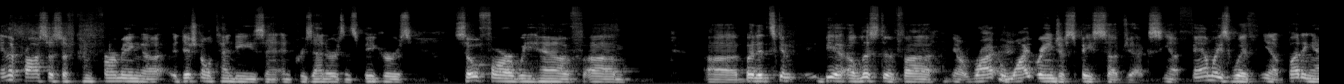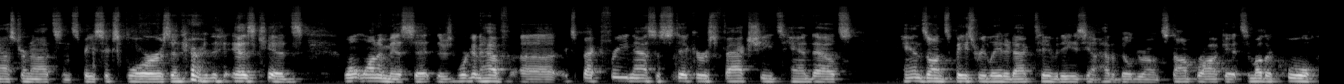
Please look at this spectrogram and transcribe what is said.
in the process of confirming uh, additional attendees and, and, presenters and speakers so far we have um, uh, but it's going to be a, a list of uh, you know ri- a mm-hmm. wide range of space subjects. You know, families with you know budding astronauts and space explorers and as kids won't want to miss it. There's we're going to have uh, expect free NASA stickers, fact sheets, handouts, hands-on space-related activities. You know, how to build your own stomp rocket, some other cool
